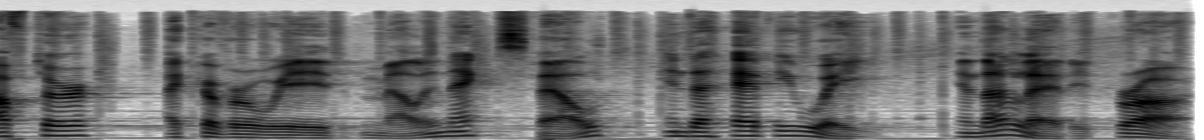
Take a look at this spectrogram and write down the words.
After, I cover with Melinex felt and a heavy weight and I let it dry.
